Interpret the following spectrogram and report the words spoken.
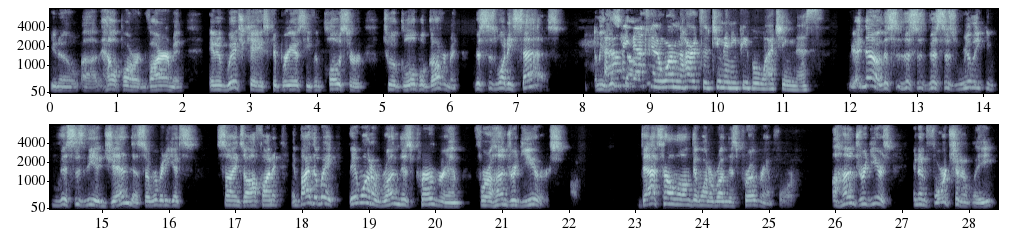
you know, uh, help our environment, and in which case could bring us even closer to a global government. This is what he says. I mean, I don't think guy, that's going to warm the hearts of too many people watching this. Yeah, no, this is this is this is really this is the agenda. So everybody gets signs off on it. And by the way, they want to run this program for a hundred years. That's how long they want to run this program for. A hundred years. And unfortunately,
